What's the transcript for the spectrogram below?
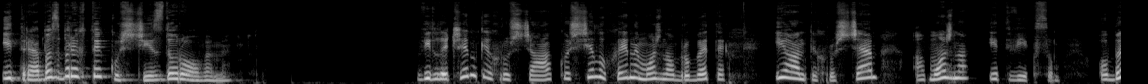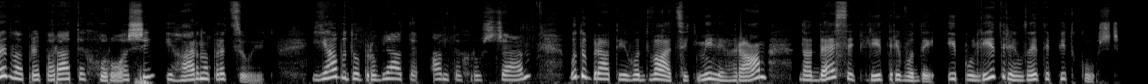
і треба зберегти кущі здоровими. Від личинки хруща кущі лухини можна обробити і антихрущем, а можна і твіксом. Обидва препарати хороші і гарно працюють. Я буду обробляти антихрущем, буду брати його 20 мг на 10 літрів води і по літрі лити під кущ.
